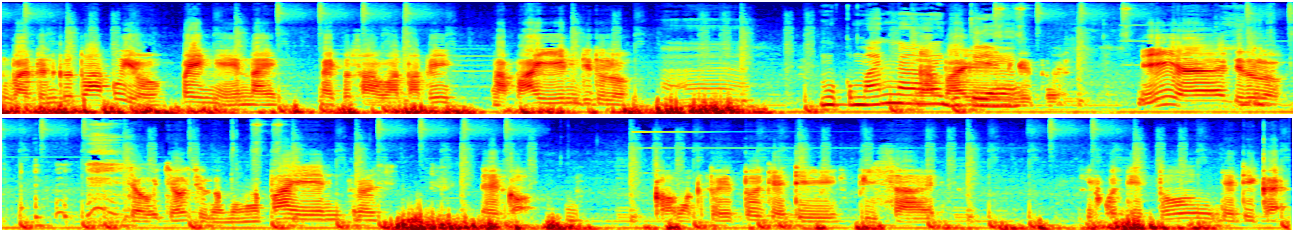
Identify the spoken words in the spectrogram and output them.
badanku tuh aku yo pengen naik naik pesawat tapi ngapain gitu loh mau ke mana ngapain gitu ya? Gitu? Iya gitu loh. Jauh-jauh juga mau ngapain terus eh kok kok waktu itu jadi bisa ikut itu jadi kayak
